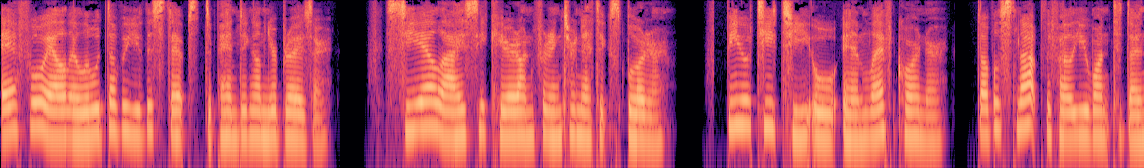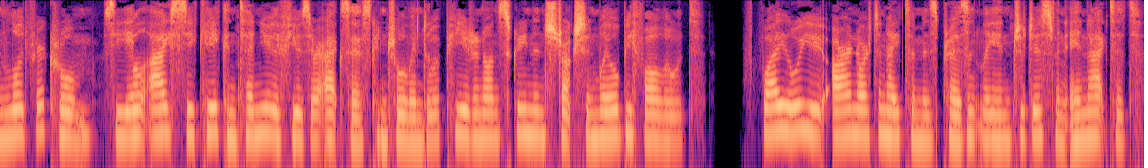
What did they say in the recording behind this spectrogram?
FOLLOW the steps depending on your browser. CLIC care on for Internet Explorer. BOTTOM left corner. Double snap the file you want to download for Chrome. CLICK continue if user access control window appear and on-screen instruction will be followed. While OUR Norton item is presently introduced when enacted,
